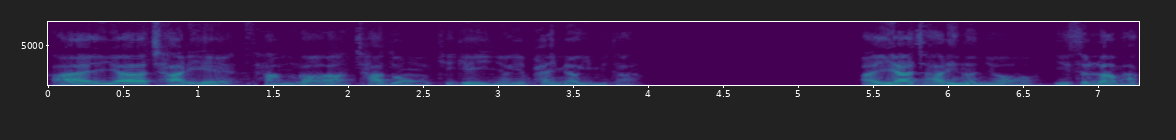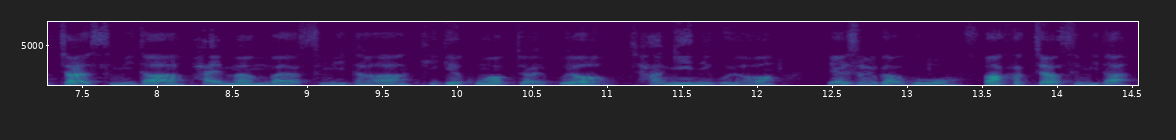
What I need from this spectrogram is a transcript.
알야 자리의 3가 자동 기계 인형의 발명입니다. 알야 자리는요, 이슬람 학자였습니다. 발명가였습니다. 기계공학자였고요. 장인이고요. 예술가고 수학학자였습니다.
